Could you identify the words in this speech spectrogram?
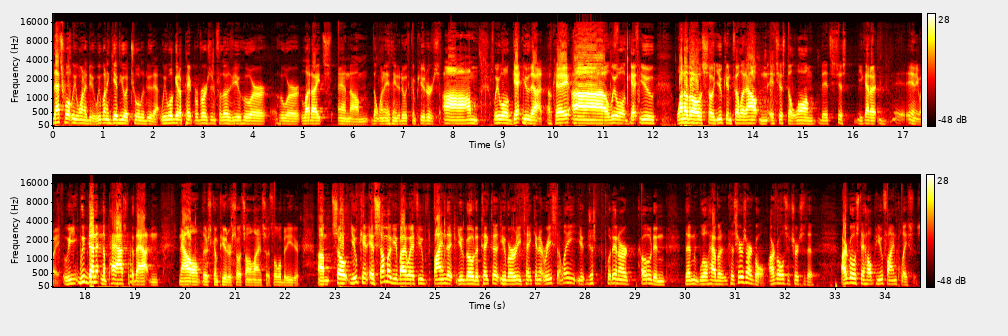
that's what we want to do. We want to give you a tool to do that. We will get a paper version for those of you who are who are Luddites and um, don't want anything to do with computers. Um, we will get you that. Okay, uh, we will get you one of those so you can fill it out, and it's just a long. It's just you got to. Anyway, we we've done it in the past with that, and now there's computers, so it's online, so it's a little bit easier. Um, so you can, if some of you, by the way, if you find that you go to take the, you've already taken it recently, you just put in our code and then we'll have a, because here's our goal. Our goal as a church is this. Our goal is to help you find places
